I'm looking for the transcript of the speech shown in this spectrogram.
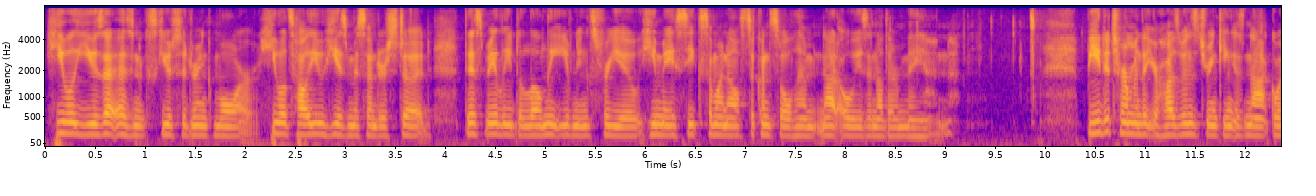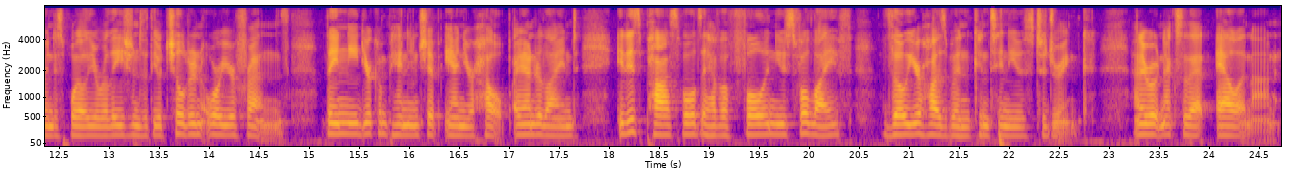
He will use it as an excuse to drink more. He will tell you he is misunderstood. This may lead to lonely evenings for you. He may seek someone else to console him, not always another man. Be determined that your husband's drinking is not going to spoil your relations with your children or your friends. They need your companionship and your help. I underlined, it is possible to have a full and useful life, though your husband continues to drink. And I wrote next to that, Al Anon.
